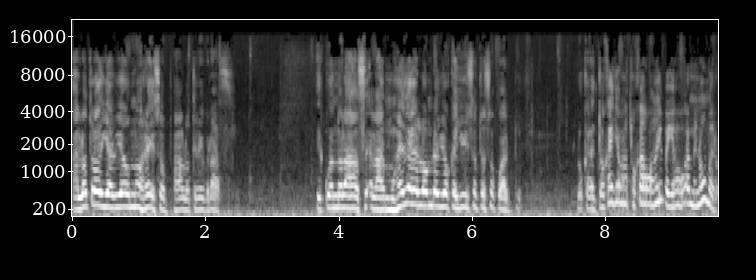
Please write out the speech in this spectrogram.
Al otro día había unos rezos para los tres brazos. Y cuando la, la mujer del hombre vio que yo hice todo esos cuartos, lo que le toca ya me ha tocado a mí para yo jugar mi número.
